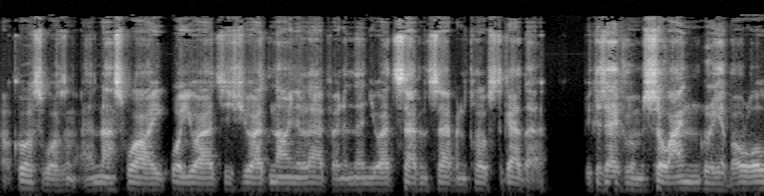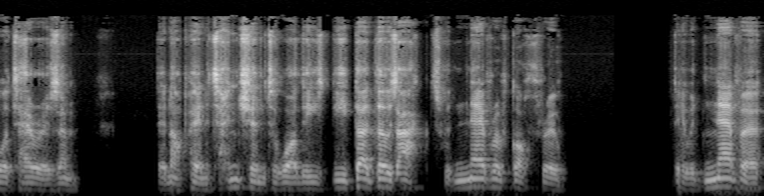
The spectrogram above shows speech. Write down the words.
Of course it wasn't. And that's why what you had is you had 9 11 and then you had 7 7 close together because everyone was so angry about all the terrorism. They're not paying attention to what these, these those acts would never have got through. They would never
